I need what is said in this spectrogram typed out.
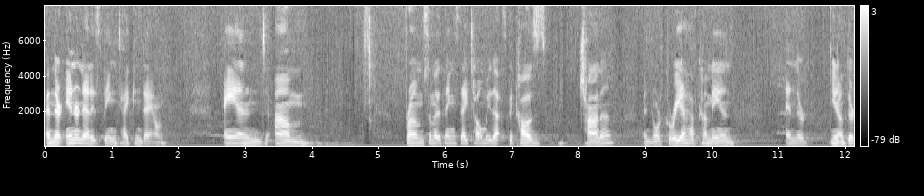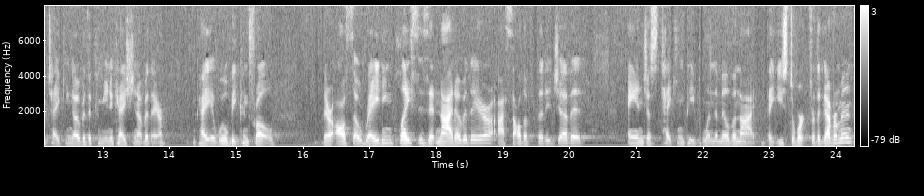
and their internet is being taken down. And um, from some of the things they told me, that's because China and North Korea have come in and they're, you know, they're taking over the communication over there. Okay, it will be controlled. They're also raiding places at night over there. I saw the footage of it and just taking people in the middle of the night that used to work for the government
